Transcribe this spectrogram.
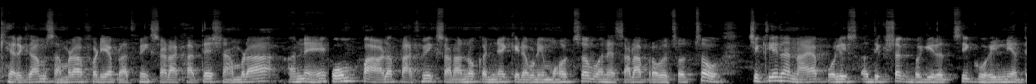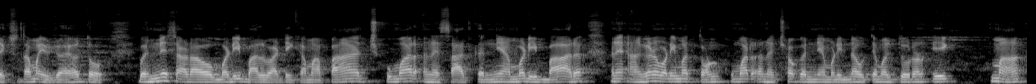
ખેરગામ શામળા ફળિયા પ્રાથમિક શાળા ખાતે શામળા અને ઓમપાડ પ્રાથમિક શાળાનો કન્યા કેળવણી મહોત્સવ અને શાળા પ્રવેશોત્સવ ચીખલીના નાયબ પોલીસ અધિક્ષક ભગીરથસિંહ ગોહિલની અધ્યક્ષતામાં યોજાયો હતો. બંને શાળાઓ મળી બાલવાટિકામાં પાંચ કુમાર અને સાત કન્યા મળી બાર અને આંગણવાડીમાં ત્રણ કુમાર અને છ કન્યા મળી નવ તેમજ ધોરણ એક માં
